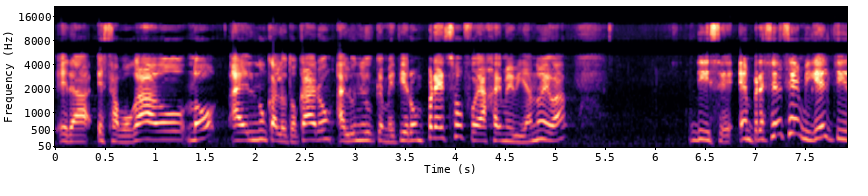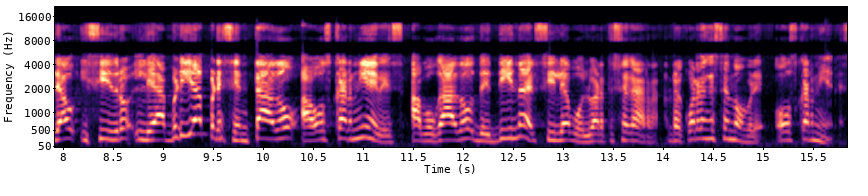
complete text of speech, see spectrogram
era, es abogado, ¿no? A él nunca lo tocaron, al único que metieron preso fue a Jaime Villanueva. Dice, en presencia de Miguel Girao Isidro, le habría presentado a Oscar Nieves, abogado de Dina Ercilia Boluarte Segarra. Recuerden este nombre, Oscar Nieves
